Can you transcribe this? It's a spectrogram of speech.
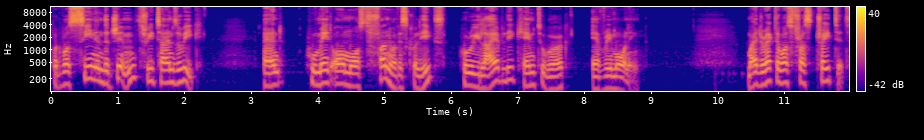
but was seen in the gym three times a week and who made almost fun of his colleagues who reliably came to work every morning. My director was frustrated,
